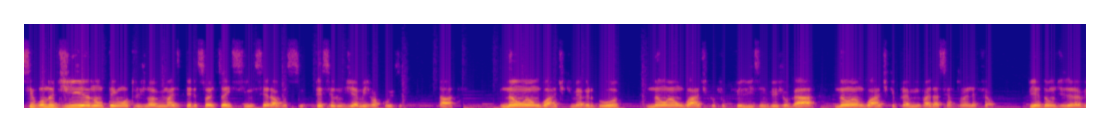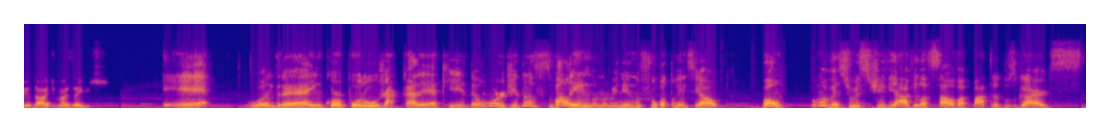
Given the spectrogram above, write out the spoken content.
Segundo dia não tem outros nomes mais interessantes, aí sim será você. Terceiro dia a mesma coisa, tá? Não é um guarde que me agradou, não é um guarde que eu fico feliz em ver jogar, não é um guarde que para mim vai dar certo na NFL. Perdão dizer a verdade, mas é isso. É, o André incorporou o jacaré aqui e deu mordidas valendo no menino chuva torrencial. Bom, vamos ver se o Steve Ávila salva a pátria dos guards.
